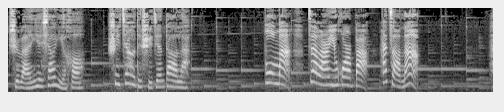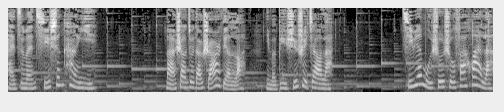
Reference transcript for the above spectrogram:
吃完夜宵以后，睡觉的时间到了。不嘛，再玩一会儿吧，还早呢。孩子们齐声抗议。马上就到十二点了，你们必须睡觉了。吉约姆叔叔发话了。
